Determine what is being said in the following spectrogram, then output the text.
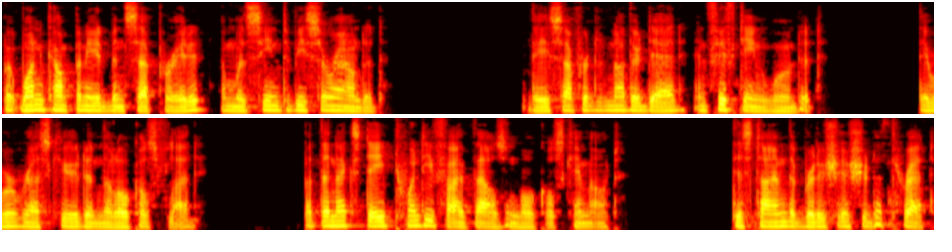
But one company had been separated and was seen to be surrounded. They suffered another dead and 15 wounded. They were rescued and the locals fled. But the next day, 25,000 locals came out. This time, the British issued a threat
